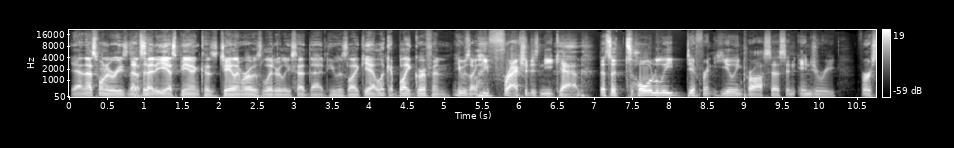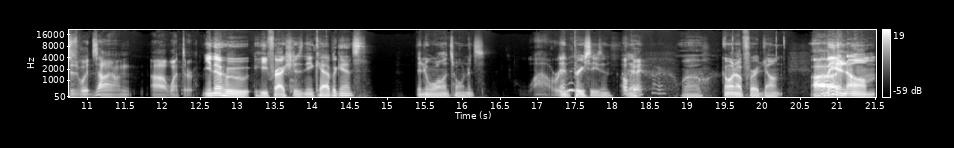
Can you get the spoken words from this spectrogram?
Yeah, and that's one of the reasons That's I a- said ESPN because Jalen Rose literally said that. He was like, "Yeah, look at Blake Griffin." He was like, he fractured his kneecap. That's a totally different healing process and injury versus what Zion uh, went through. You know who he fractured his kneecap against? The New Orleans Hornets Wow, really? in preseason. Okay. Yeah, Wow. going up for a dunk. Uh, Man, um,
